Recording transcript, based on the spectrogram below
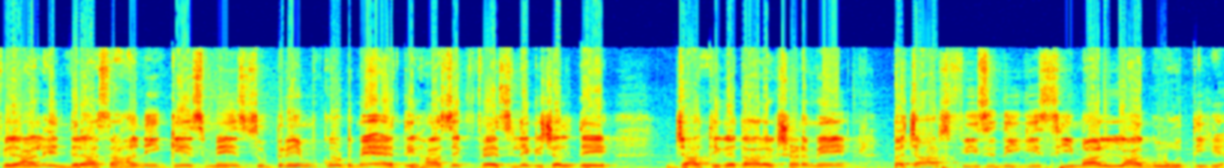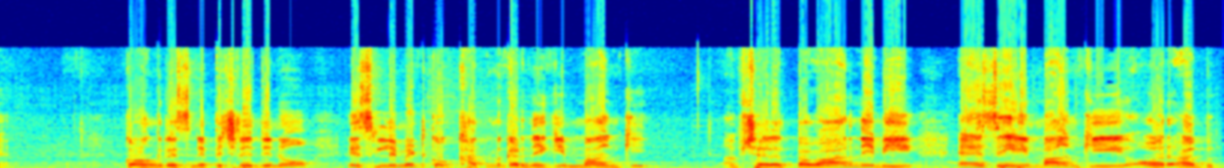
फ़िलहाल इंदिरा साहनी केस में सुप्रीम कोर्ट में ऐतिहासिक फैसले के चलते जातिगत आरक्षण में 50 फ़ीसदी की सीमा लागू होती है। कांग्रेस ने पिछले दिनों इस लिमिट को खत्म करने की मांग की। अब शरद पवार ने भी ऐसी ही मांग की और अब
